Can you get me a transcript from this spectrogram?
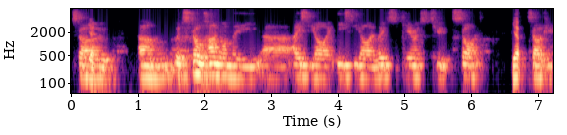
So, um, it's still hung on the, uh, ACI, ECI, Emergency Care Institute site. Yep. So if you,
